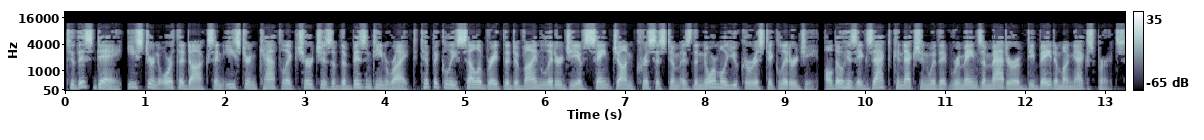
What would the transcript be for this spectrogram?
To this day, Eastern Orthodox and Eastern Catholic churches of the Byzantine Rite typically celebrate the Divine Liturgy of St. John Chrysostom as the normal Eucharistic liturgy, although his exact connection with it remains a matter of debate among experts.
